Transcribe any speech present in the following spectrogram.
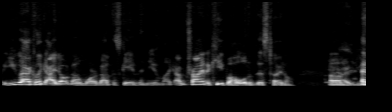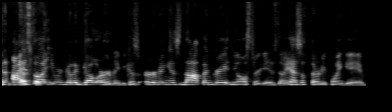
You act like I don't know more about this game than you, Mike. I'm trying to keep a hold of this title. Um, I, and I thought you were going to go Irving because Irving has not been great in the All Star games. Now, he has a 30 point game,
